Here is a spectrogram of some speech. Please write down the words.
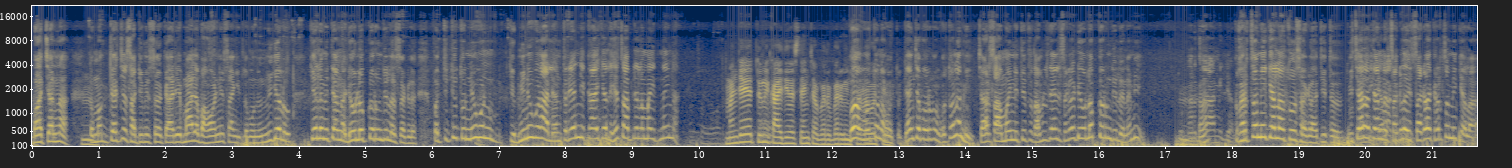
बाच्यांना. तर मग त्याच्यासाठी मी सहकार्य माझ्या भावांनी सांगितलं म्हणून मी गेलो. केलं मी त्यांना डेव्हलप करून दिलं सगळं. पण ते तिथून ते मी निघून आल्यानंतर यांनी काय केलं हेच आपल्याला माहीत नाही ना. म्हणजे तुम्ही काही दिवस त्यांच्या बरोबर हो होतो ना होतो. त्यांच्या बरोबर होतो ना मी. चार सहा महिने तिथं थांबलो त्यांनी सगळं डेव्हलप करून दिलं ना मी. खर्च मी केला तो सगळा तिथं. विचारा त्यांना सगळं सगळा खर्च मी केला.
